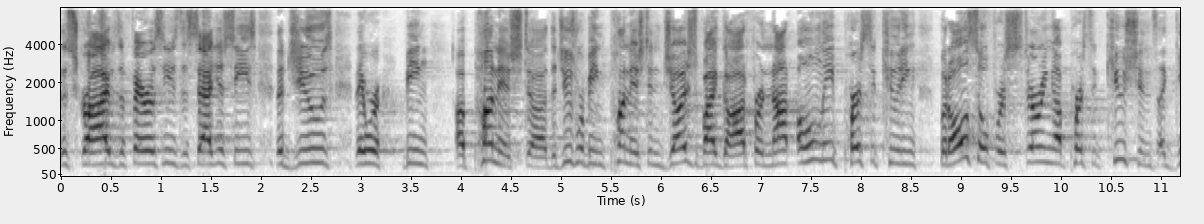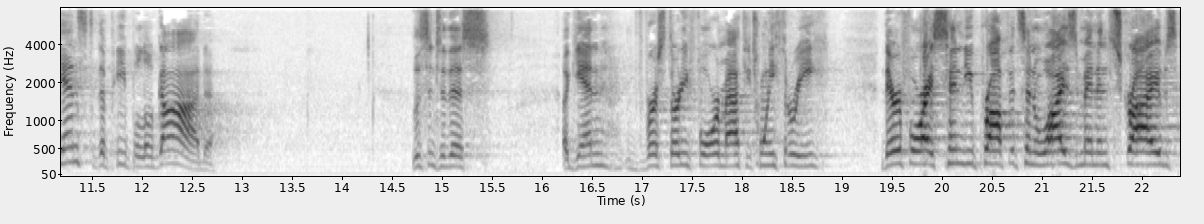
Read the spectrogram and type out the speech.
the scribes, the Pharisees, the Sadducees, the Jews, they were being uh, punished. Uh, the Jews were being punished and judged by God for not only persecuting, but also for stirring up persecutions against the people of God. Listen to this. Again, verse 34, Matthew 23. Therefore I send you prophets and wise men and scribes,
